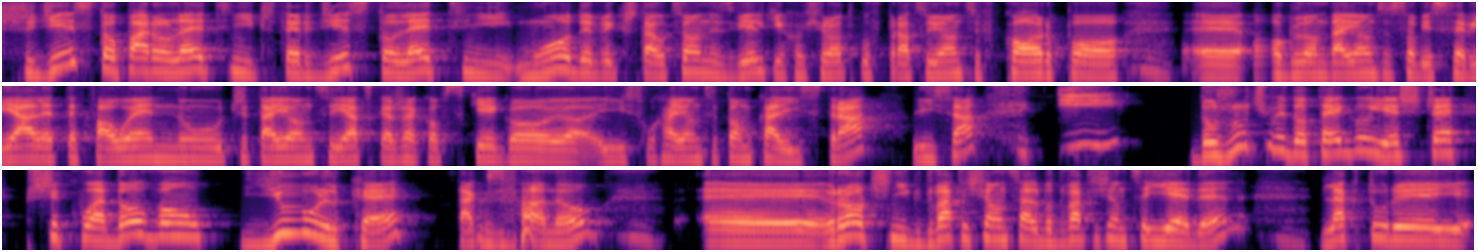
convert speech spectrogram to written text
30-paroletni, 40-letni, młody, wykształcony z wielkich ośrodków, pracujący w korpo, e, oglądający sobie seriale TVN-u, czytający Jacka Żakowskiego i słuchający Tomka Listra, Lisa. I dorzućmy do tego jeszcze przykładową Julkę, tak zwaną, e, rocznik 2000 albo 2001, dla której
